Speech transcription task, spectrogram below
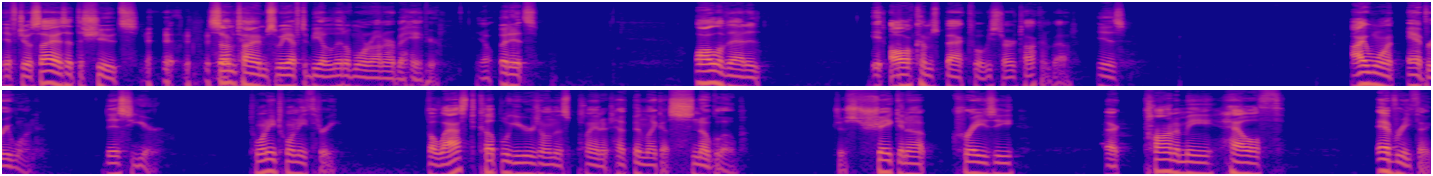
If Josiah's at the shoots, sometimes we have to be a little more on our behavior. Yep. But it's all of that is it all comes back to what we started talking about is I want everyone this year 2023 the last couple years on this planet have been like a snow globe just shaken up crazy economy health everything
